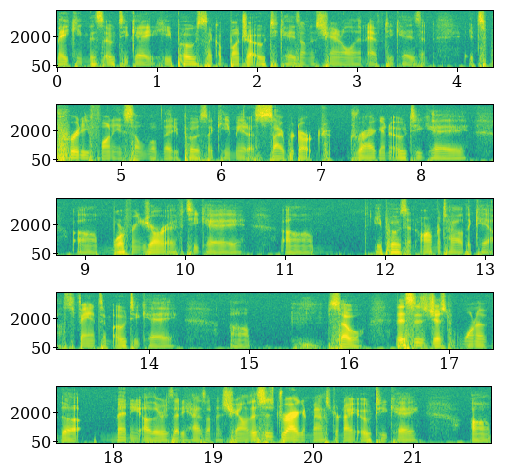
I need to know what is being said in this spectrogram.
making this OTK. He posts like a bunch of OTKs on his channel and FTKs, and it's pretty funny some of them that he posts. Like he made a Cyber Dark Dragon OTK, um, Morphing Jar FTK. Um, he posted an Armityle the Chaos Phantom OTK. Um, so this is just one of the many others that he has on his channel. This is Dragon Master Knight OTK. Um,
